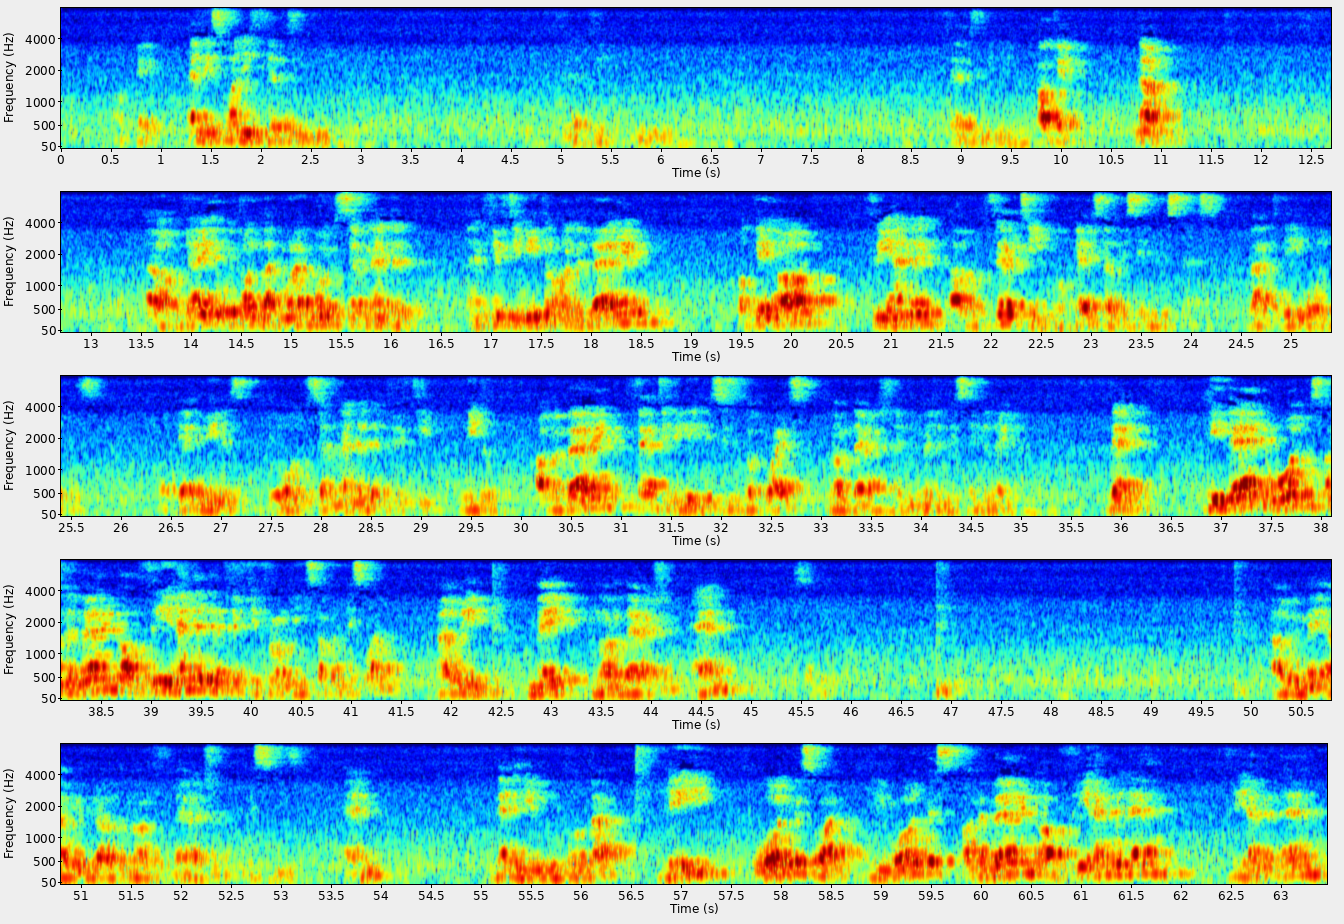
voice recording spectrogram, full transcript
Okay. And this one is 30 degree. 30 degree. 30 degree. Okay. Now, uh, okay, we told that Murad worked 750 meter on the bearing, okay, of 330, okay, so this is the distance that he worked, okay, means he worked 750 meter of a bearing 30 degree, this is clockwise, north direction, I will measure this angle later. Then, he then works on a bearing of 350 from, he stopped on this one, uh, I will make north direction and sorry. I will make I will draw the north direction. This is N. Then he will call that he works what? He works on a bearing of 300 and 300 and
